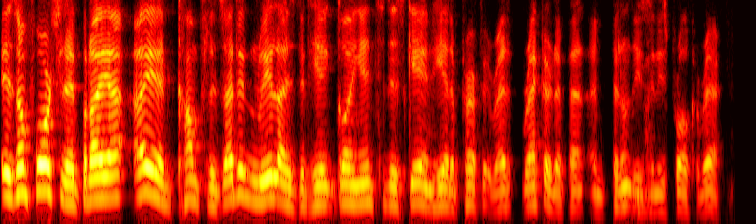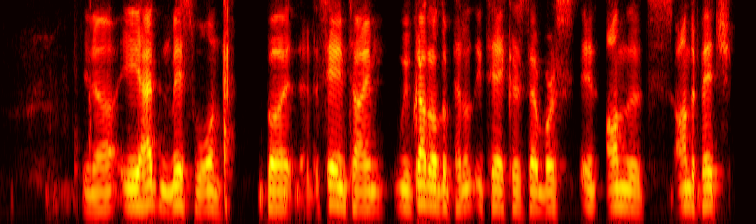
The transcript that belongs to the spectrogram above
it's unfortunate, but I I had confidence. I didn't realize that he going into this game he had a perfect re- record of pen- penalties in his pro career. You know, he hadn't missed one. But at the same time, we've got other penalty takers that were in, on the on the pitch.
